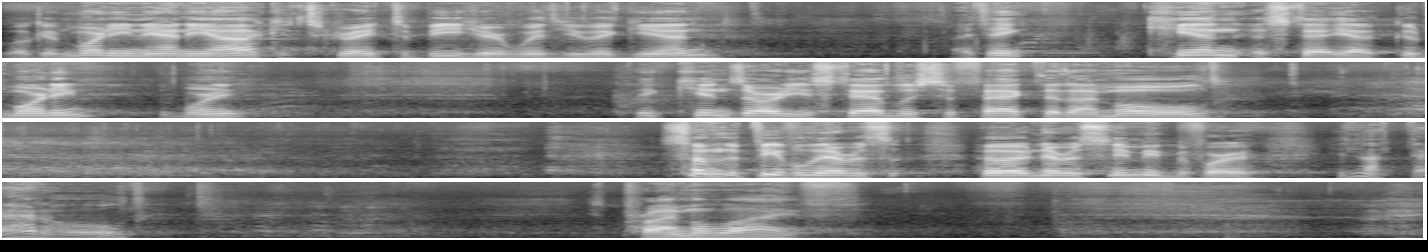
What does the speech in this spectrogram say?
Well, good morning, Antioch. It's great to be here with you again. I think Ken, esta- yeah, good morning. Good morning. I think Ken's already established the fact that I'm old. Some of the people never, who have never seen me before, he's not that old. He's prime of life.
